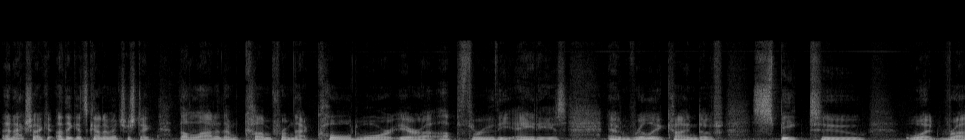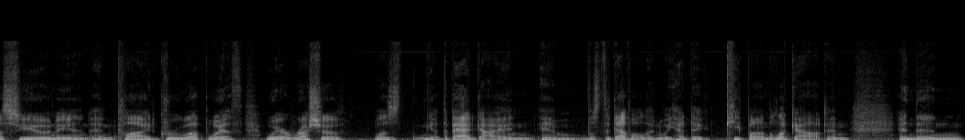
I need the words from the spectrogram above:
And actually, I think it's kind of interesting. A lot of them come from that Cold War era up through the '80s, and really really kind of speak to what Russ, you and me, and, and Clyde grew up with, where Russia was you know the bad guy and, and was the devil and we had to keep on the lookout. And and then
